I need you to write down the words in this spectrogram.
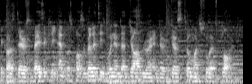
because there's basically endless possibilities within that genre and there's just too much to explore.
